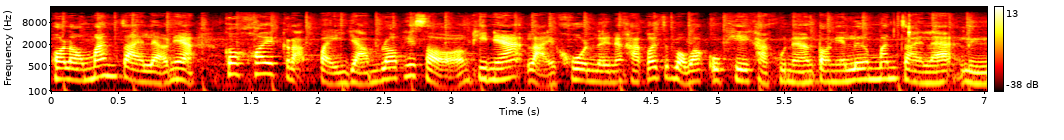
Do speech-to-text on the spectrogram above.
พอเรามั่นใจแล้วเนี่ยก็ค่อยกลับไปย้ำรอบที่สองทีเนี้ยหลายคนเลยนะคะ ก็จะบอกว่าโอเคค่ะ คุณน้ำตอนนี้เริ่มมั่นใจแล้ว หรือ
